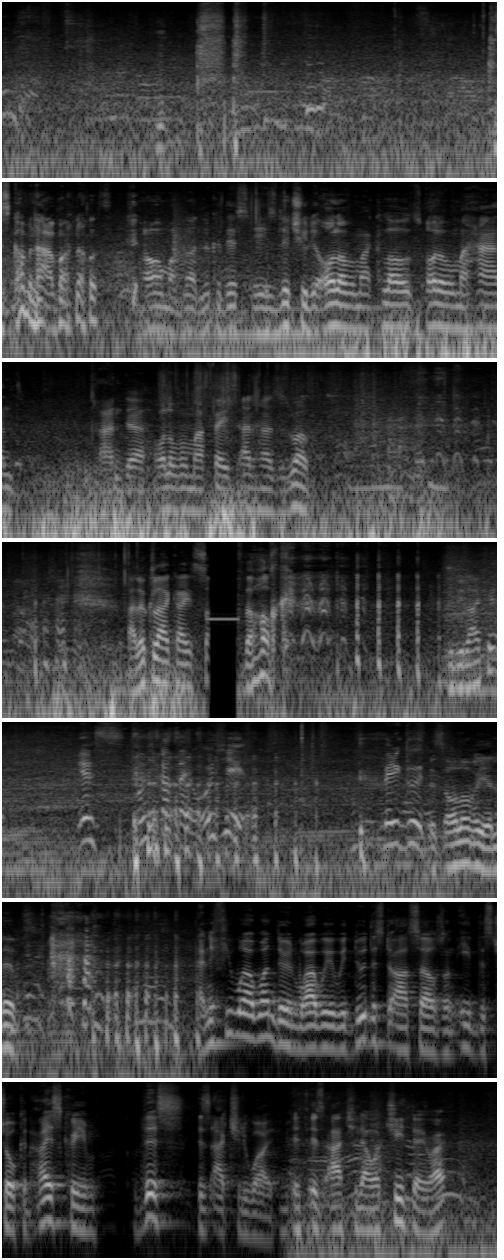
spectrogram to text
is coming out of my nose. oh my God, look at this. It is literally all over my clothes, all over my hand, and uh, all over my face and hers as well. I look like I saw the Hulk. Did you like it? Yes, very good. It's all over your lips. and if you were wondering why we would do this to ourselves and eat this chocolate ice cream, this is actually why. It is actually our cheat day, right?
